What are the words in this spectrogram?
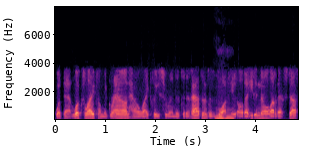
what that looked like on the ground, how likely surrender could have happened, the blockade, all that. He didn't know a lot of that stuff,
